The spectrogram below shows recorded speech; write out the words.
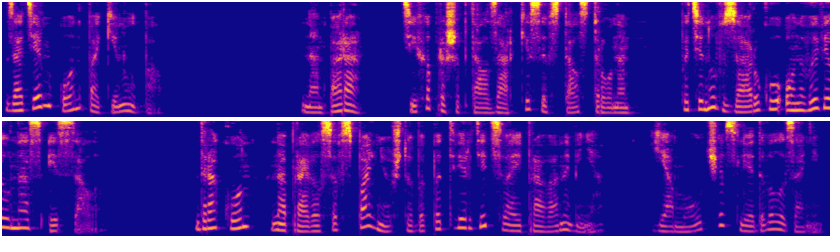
Затем он покинул бал. «Нам пора», — тихо прошептал Заркис и встал с трона. Потянув за руку, он вывел нас из зала. Дракон направился в спальню, чтобы подтвердить свои права на меня. Я молча следовала за ним.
